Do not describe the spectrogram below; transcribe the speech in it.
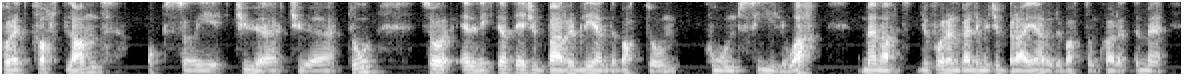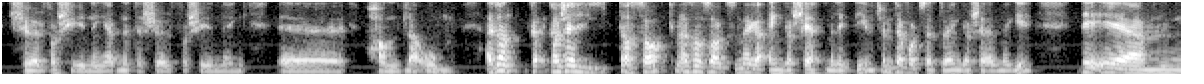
for ethvert land, også i 2022. Så er det viktig at det ikke bare blir en debatt om kornsiloer, men at du får en veldig mye bredere debatt om hva dette med selvforsyning, evne til selvforsyning, eh, handler om. En sånn, kanskje en liten sak, men en sånn sak som jeg har engasjert meg litt i, og kommer til å fortsette å engasjere meg i. Det er, mm,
